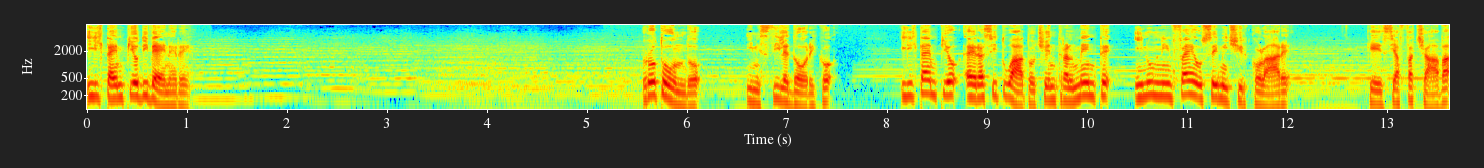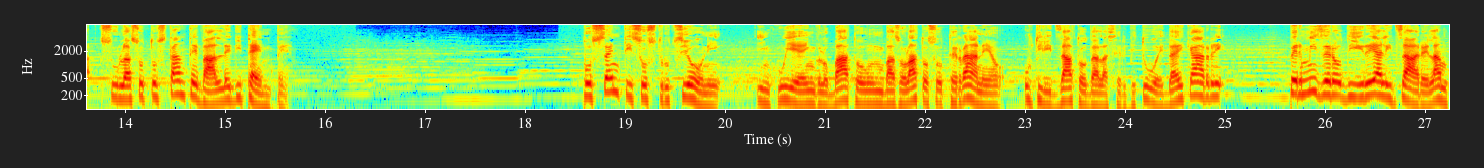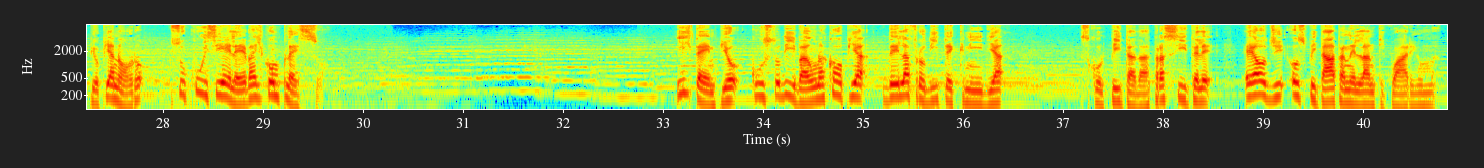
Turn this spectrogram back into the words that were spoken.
il Tempio di Venere. Rotondo, in stile dorico, il tempio era situato centralmente in un ninfeo semicircolare che si affacciava sulla sottostante valle di Tempe. Possenti sostruzioni in cui è inglobato un basolato sotterraneo utilizzato dalla servitù e dai carri, permisero di realizzare l'ampio pianoro su cui si eleva il complesso. Il tempio custodiva una copia dell'Afrodite Cnidia, scolpita da Prassitele e oggi ospitata nell'antiquarium.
